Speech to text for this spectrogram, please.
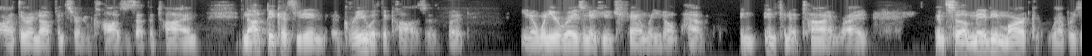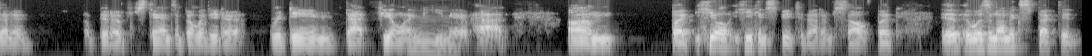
Arthur enough in certain causes at the time, not because he didn't agree with the causes, but you know, when you're raising a huge family, you don't have in, infinite time, right? And so maybe Mark represented a bit of Stan's ability to redeem that feeling mm. he may have had. Um, but he'll he can speak to that himself. But it, it was an unexpected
